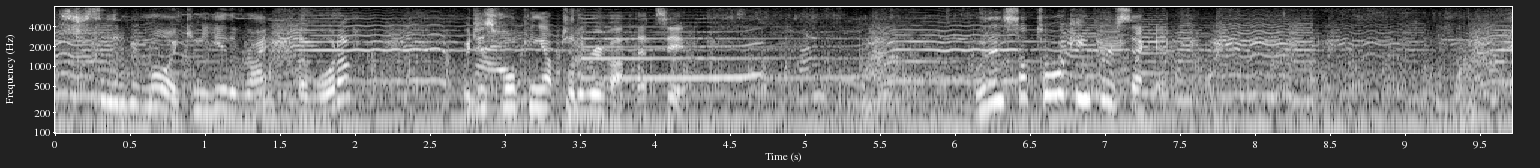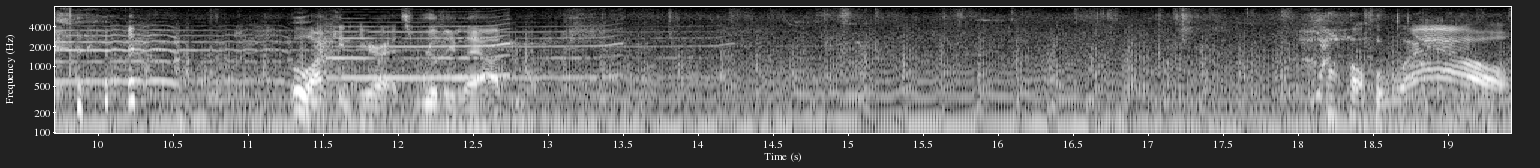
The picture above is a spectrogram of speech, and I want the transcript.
it's just a little bit more. Can you hear the rain, the water? We're just walking up to the river. That's it. Well, then stop talking for a second. oh, I can hear it. It's really loud. Oh, wow.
